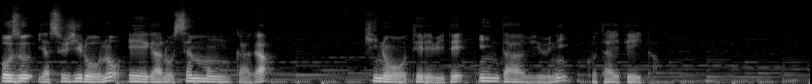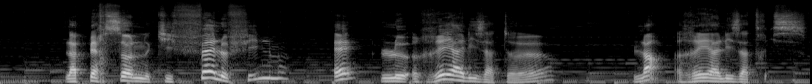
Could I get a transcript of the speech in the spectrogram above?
Ozu Yasujiro の映画の専門家が昨日テレビでインタビューに答えていた。 La personne qui fait le film est le réalisateur, la réalisatrice.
